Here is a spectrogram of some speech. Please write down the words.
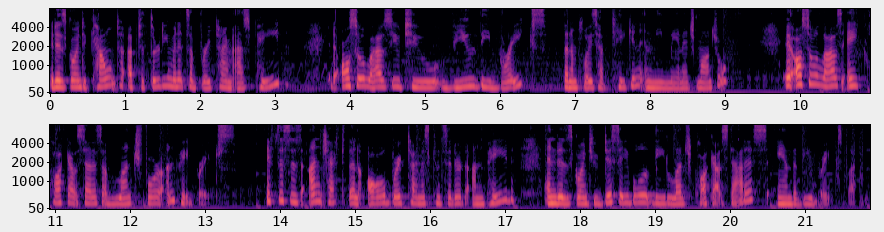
it is going to count up to 30 minutes of break time as paid. It also allows you to view the breaks that employees have taken in the Manage module. It also allows a clockout status of lunch for unpaid breaks. If this is unchecked, then all break time is considered unpaid and is going to disable the lunch clockout status and the view breaks button.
